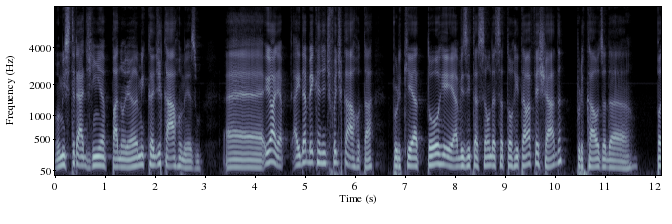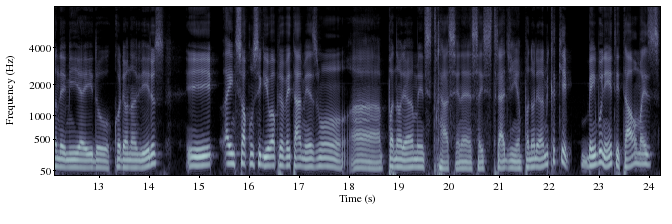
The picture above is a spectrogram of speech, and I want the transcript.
uma estradinha panorâmica de carro mesmo. É, e olha, ainda bem que a gente foi de carro, tá? Porque a torre, a visitação dessa torre estava fechada por causa da pandemia e do coronavírus. E a gente só conseguiu aproveitar mesmo a Panorama-Straße, né? Essa estradinha panorâmica que bem bonita e tal, mas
